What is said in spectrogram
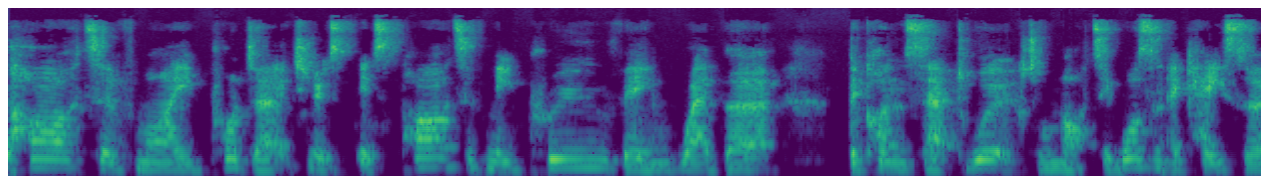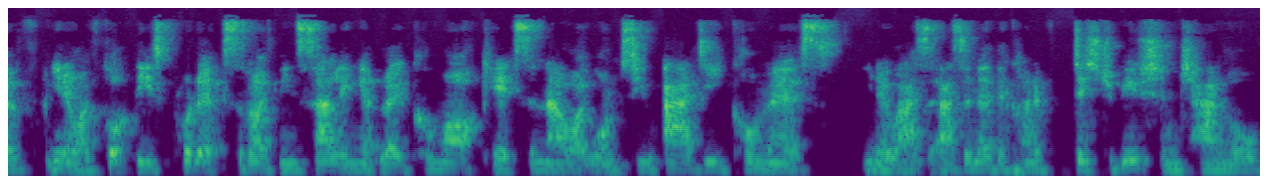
part of my product you know it's, it's part of me proving whether the concept worked or not. It wasn't a case of, you know, I've got these products that I've been selling at local markets and now I want to add e commerce, you know, as, as another kind of distribution channel.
